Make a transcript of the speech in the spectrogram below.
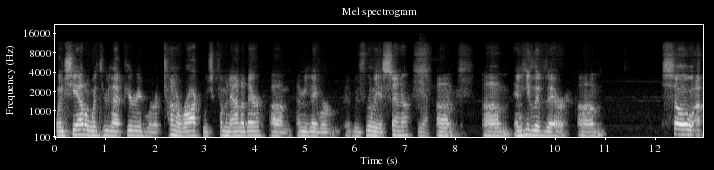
when Seattle went through that period where a ton of rock was coming out of there, um, I mean, they were, it was really a center. Yeah. Um, um, and he lived there. Um, so uh,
